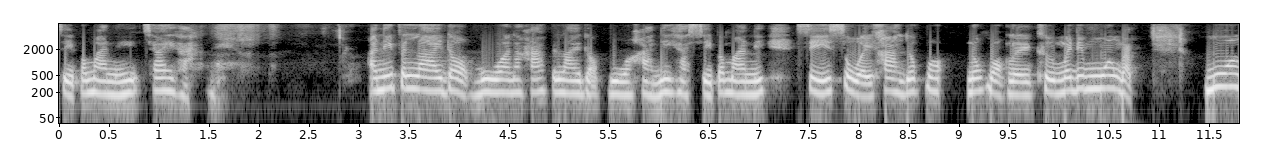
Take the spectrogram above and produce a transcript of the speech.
สีประมาณนี้ใช่ค่ะ อันนี้เป็นลายดอกบัวนะคะ เป็นลายดอกบัวค่ะนี่ค่ะ สีประมาณนี้ สีสวยค่ะ ยกบอกนกบอกเลย คือไม่ได้ม่วงแบบ ม่วง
